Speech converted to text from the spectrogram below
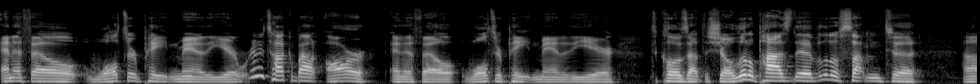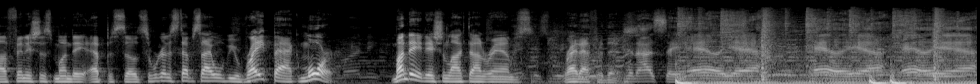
NFL Walter Payton Man of the Year. We're going to talk about our NFL Walter Payton Man of the Year to close out the show. A little positive, a little something to uh, finish this Monday episode. So, we're going to step aside. We'll be right back. More Monday edition Locked On Rams right after this. And I say, hell yeah, hell yeah, hell yeah.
